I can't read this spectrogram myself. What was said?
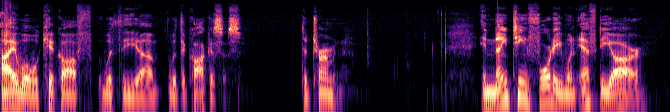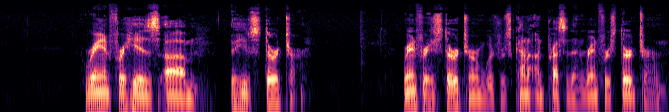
Iowa will kick off with the um, with the caucuses determine. In 1940, when FDR ran for his um, his third term, ran for his third term, which was kind of unprecedented, ran for his third term.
